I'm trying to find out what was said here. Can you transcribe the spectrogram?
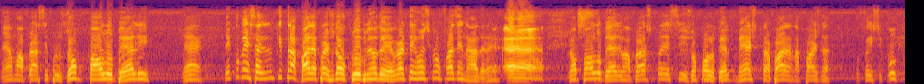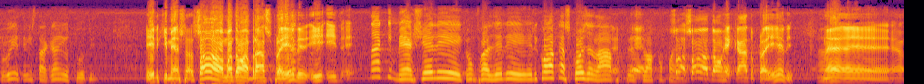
Né? Um abraço para o João Paulo Belli. Né? Tem comercialino que trabalha para ajudar o clube, né, Odeio? Agora tem uns que não fazem nada, né? É. João Paulo Belli, um abraço para esse João Paulo Belli, mexe, trabalha na página do Facebook, Twitter, Instagram e YouTube. Ele que mexe. Só mandar um abraço para ele e, e, Não é que mexe, ele, como faz, ele, ele coloca as coisas lá para o pessoal é, acompanhar. Só, só dar um recado para ele. Ah. Né, é,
